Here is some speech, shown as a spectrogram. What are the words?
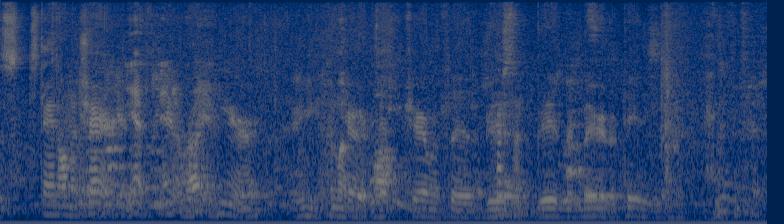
just stand on a chair. Yeah, yeah. Right here. Come up here, Chairman says grizzly, grizzly bear or titty bear.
